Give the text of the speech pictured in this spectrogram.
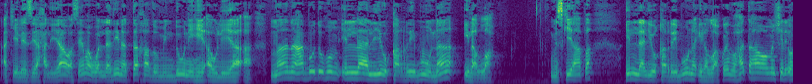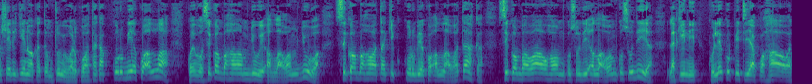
akielezea hali yao, wasema walladhina ittakhadhu min dunihi awliyaa ma na'buduhum illa liyuqarribuna ila Allah umesikia hapa illa liyuqarribuna ila Allah. Kwa hivyo hata hawa washirikina wakati wa mtume walikuwa wataka kukurubia kwa Allah. Kwa hivyo si kwamba hawamjui Allah, wamjua. Si kwamba hawataki kukurubia kwa Allah, wataka. Si kwamba wao hawamkusudia Allah, wamkusudia. Lakini kule kupitia kwa hawa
